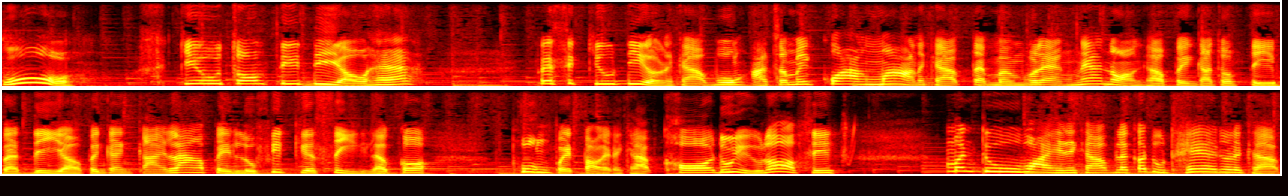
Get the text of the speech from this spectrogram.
โอ้สกิลโจมตีเดี่ยวฮะ เป็นสกิลเดี่ยวนะครับวงอาจจะไม่กว้างมากนะครับแต่มันแรงแน่นอนครับเป็นการโจมตีแบบเดี่ยว เป็นการกลายร่างเป็นลูฟี่เกียร์สี่แล้วก็พุ่งไปต่อยนะครับ คอดูอีกรอบสิ มันดูไวนะครับ แล้วก็ดูเท่ด้วยนะครับ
